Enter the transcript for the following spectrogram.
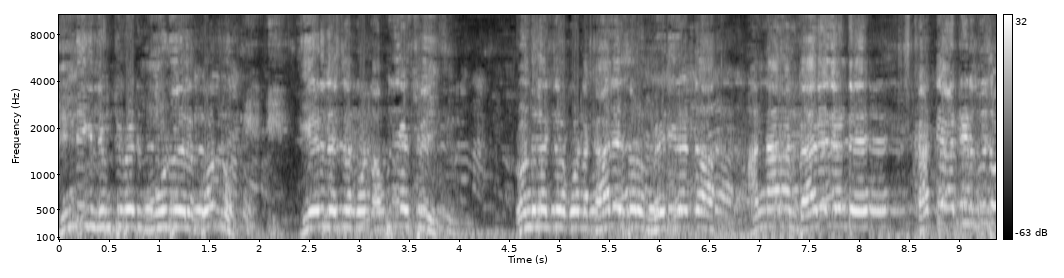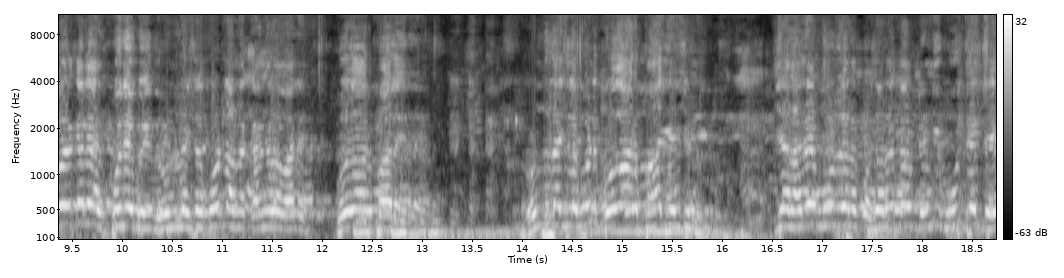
ఢిల్లీకి లిఫ్ట్ పెట్టి మూడు వేల కోట్లు ఏడు లక్షల కోట్లు అప్పు చేసి రెండు లక్షల కోట్ల కాళేశ్వరం మేడిగడ్డ అన్నారం బ్యారేజ్ అంటే కట్టి అటు ఇటు చూసే వరకనే అది కూలిపోయింది రెండు లక్షల కోట్లు అన్న కంగళ వాళ్ళే. గోదావరి పాలైంది. రెండు లక్షల కోట్లు గోదావరి పాలు చేసిండు. ఇవాళ అదే మూడు వేల సొరంగం ఢిల్లీ పూర్తి అయితే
